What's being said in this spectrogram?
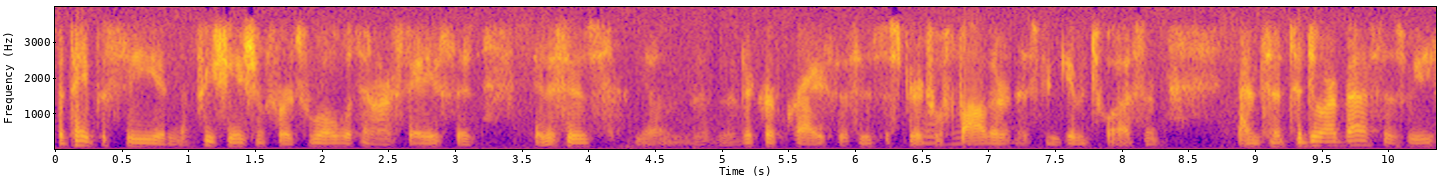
the papacy and appreciation for its role within our faith. That, that this is, you know, the, the vicar of Christ. This is the spiritual father that's been given to us, and and to, to do our best as we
